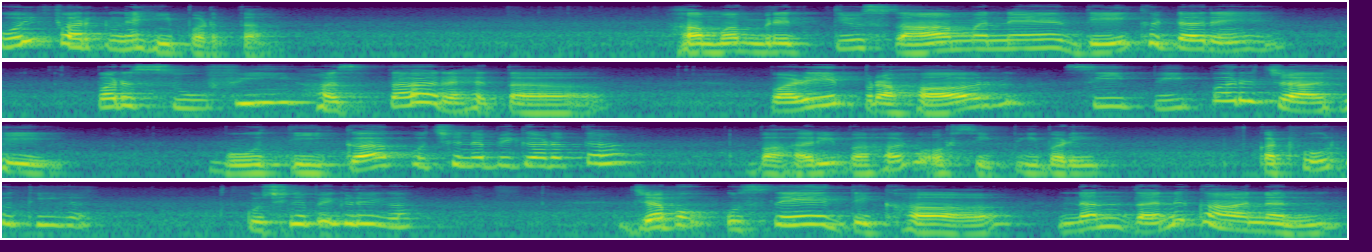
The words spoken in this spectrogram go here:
कोई फ़र्क नहीं पड़ता। हम मृत्यु सामने देख डरे, पर सूफी हंसता रहता। पड़े प्रहार सीपी पर चाहे, मोती का कुछ न बिगड़ता। बाहरी बाहर और सीपी बड़ी कठोर होती है। कुछ नहीं बिगड़ेगा। जब उसे दिखा नंदन कानन,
